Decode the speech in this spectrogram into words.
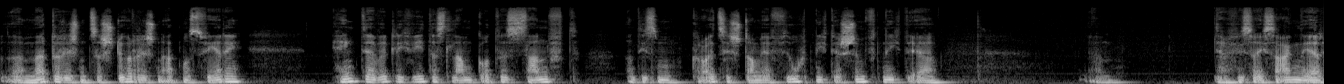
äh, mörderischen, zerstörerischen Atmosphäre hängt er wirklich wie das Lamm Gottes sanft an diesem Kreuzestamm. Er flucht nicht, er schimpft nicht, er, ähm, ja, wie soll ich sagen, er,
